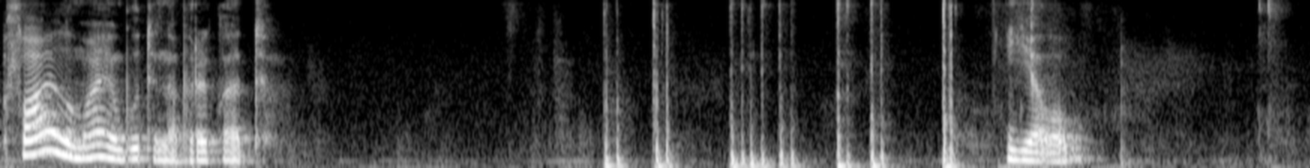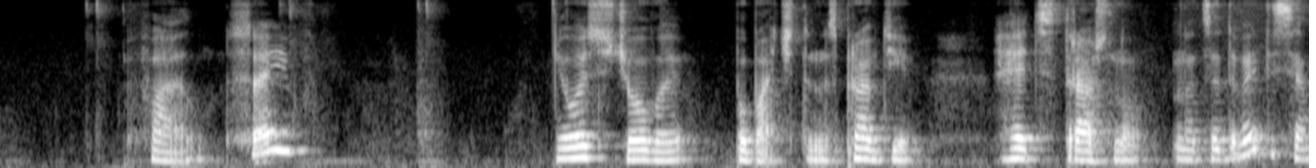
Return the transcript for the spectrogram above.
файлу має бути, наприклад, yellow. Файл save. І ось що ви побачите. Насправді геть страшно на це дивитися,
